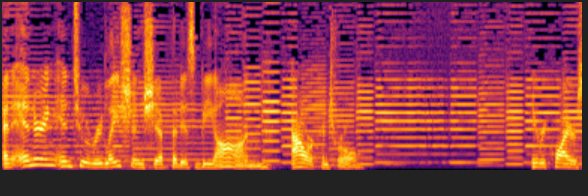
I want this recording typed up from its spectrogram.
and entering into a relationship that is beyond our control. It requires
